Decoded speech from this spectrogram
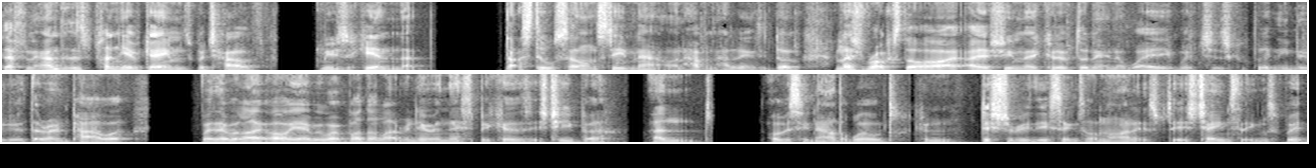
definitely. And there's plenty of games which have music in that that still sell on Steam now and haven't had anything done. Unless Rockstar, I, I assume they could have done it in a way which is completely new with their own power where they were like, oh yeah, we won't bother like renewing this because it's cheaper. And obviously now the world can distribute these things online. It's it's changed things, but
